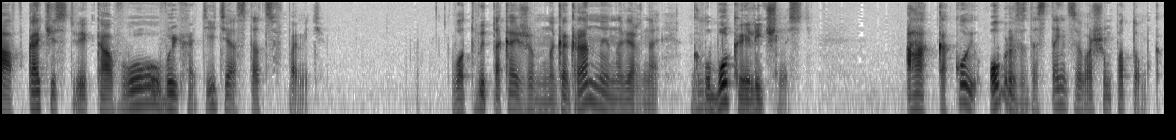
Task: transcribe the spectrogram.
а в качестве кого вы хотите остаться в памяти. Вот вы такая же многогранная, наверное, глубокая личность. А какой образ достанется вашим потомкам?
